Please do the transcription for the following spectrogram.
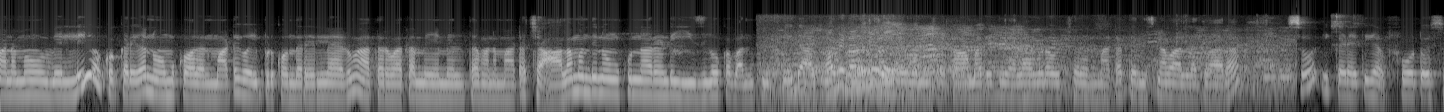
మనము వెళ్ళి ఒక్కొక్కరిగా నోముకోవాలన్నమాట. ఇగో ఇప్పుడు కొందరు వెళ్ళారు ఆ తర్వాత మేము వెళ్తామన్నమాట చాలా మంది నోముకున్నారండి. ఈజీగా ఒక వన్ ఫిఫ్టీ దాటి కామారెడ్డి అలా కూడా వచ్చారనమాట తెలిసిన వాళ్ళ ద్వారా. సో ఇక్కడైతే ఇక ఫొటోస్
